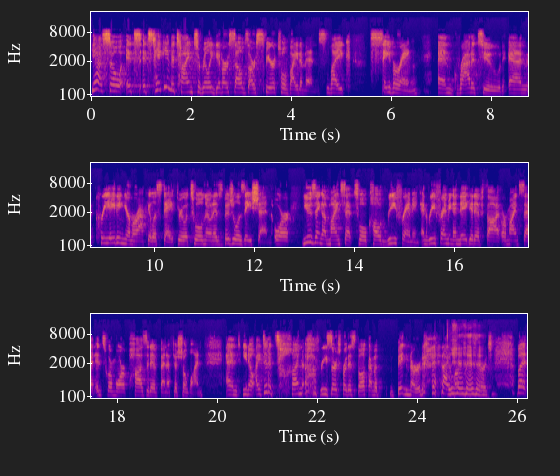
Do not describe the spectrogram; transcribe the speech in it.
Yeah, so it's it's taking the time to really give ourselves our spiritual vitamins like savoring and gratitude and creating your miraculous day through a tool known as visualization or using a mindset tool called reframing and reframing a negative thought or mindset into a more positive beneficial one. And you know i did a ton of research for this book. I'm a big nerd and i love research. But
